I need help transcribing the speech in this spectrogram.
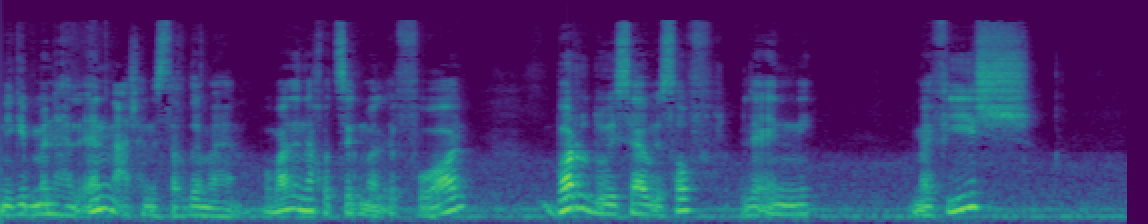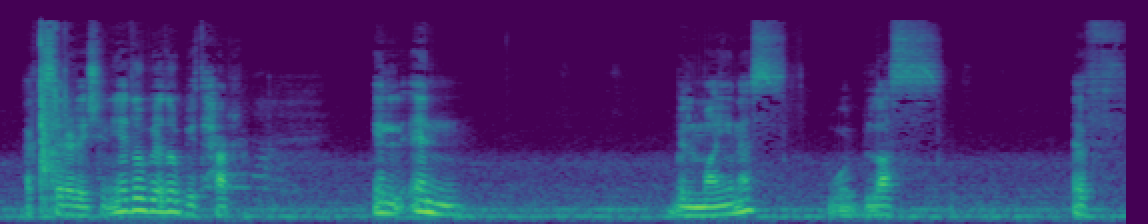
نجيب منها ال N عشان نستخدمها هنا. وبعدين ناخد sigma ال F y برضو يساوي صفر لأن مفيش acceleration يا دوب يا دوب يتحرك. ال N بال minus و plus F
